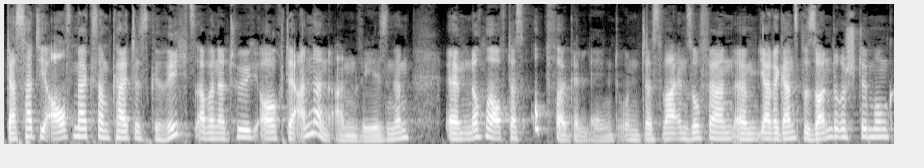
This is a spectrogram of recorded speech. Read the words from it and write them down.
Das hat die Aufmerksamkeit des Gerichts, aber natürlich auch der anderen Anwesenden ähm, nochmal auf das Opfer gelenkt. Und das war insofern ähm, ja eine ganz besondere Stimmung,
